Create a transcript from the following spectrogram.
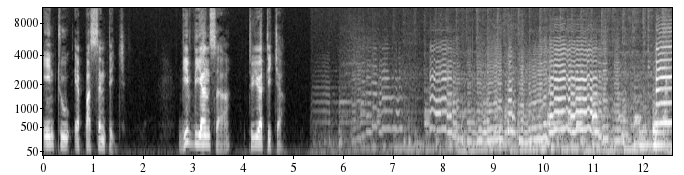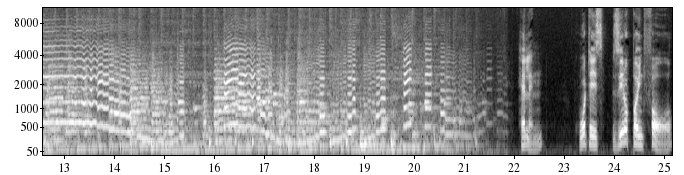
into a percentage. Give the answer to your teacher. Helen, what is 0.4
